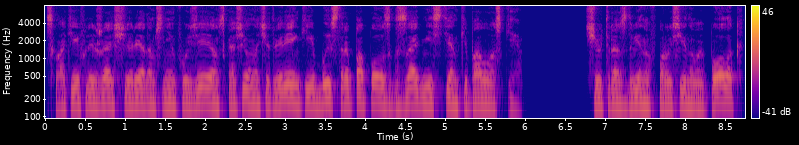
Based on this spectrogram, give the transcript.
Схватив лежащую рядом с ним фузей, он вскочил на четвереньки и быстро пополз к задней стенке повозки. Чуть раздвинув парусиновый полог,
